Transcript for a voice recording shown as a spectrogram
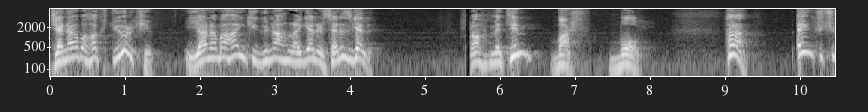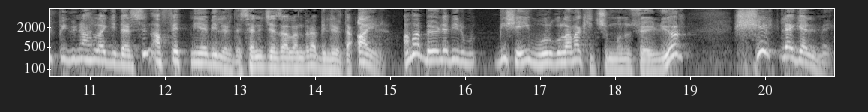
Cenab-ı Hak diyor ki yanıma hangi günahla gelirseniz gelin. Rahmetim var, bol. Ha en küçük bir günahla gidersin affetmeyebilir de seni cezalandırabilir de ayrı. Ama böyle bir bir şeyi vurgulamak için bunu söylüyor. Şirkle gelmeyin.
